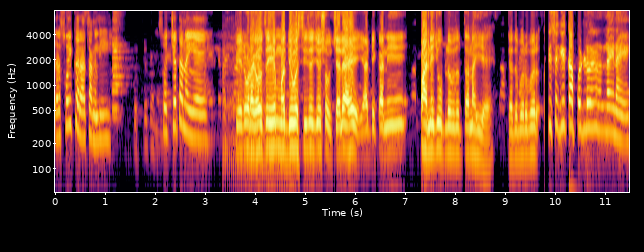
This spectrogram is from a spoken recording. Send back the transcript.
जरा सोय करा चांगली. स्वच्छता नाही आहे पेठवाडागावचं हे मध्यवस्तीचं जे शौचालय आहे या ठिकाणी पाण्याची उपलब्धता नाही आहे त्याचबरोबर ती सगळी कापड लाईन आहे.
